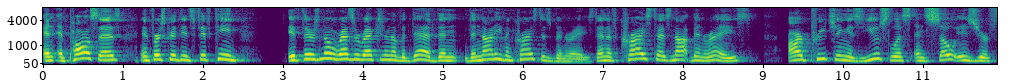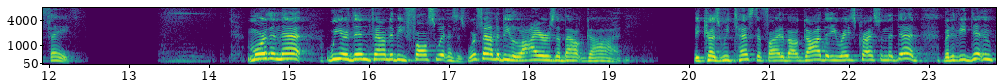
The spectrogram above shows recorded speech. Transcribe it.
And, and Paul says in 1 Corinthians 15 if there's no resurrection of the dead, then, then not even Christ has been raised. And if Christ has not been raised, our preaching is useless, and so is your faith. More than that, we are then found to be false witnesses. We're found to be liars about God because we testified about God that He raised Christ from the dead. But if He didn't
